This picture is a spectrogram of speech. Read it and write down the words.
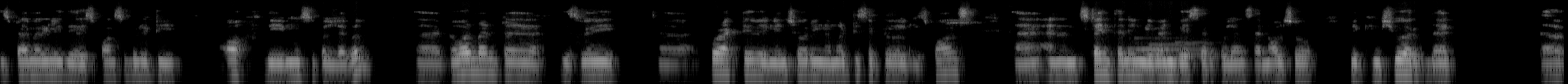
is primarily the responsibility of the municipal level. Uh, government uh, is very uh, proactive in ensuring a multi-sectoral response uh, and strengthening event-based surveillance and also making sure that uh,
